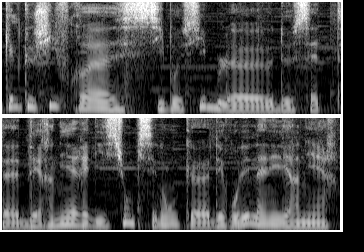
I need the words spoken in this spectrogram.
Quelques chiffres, si possible, de cette dernière édition qui s'est donc déroulée l'année dernière.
